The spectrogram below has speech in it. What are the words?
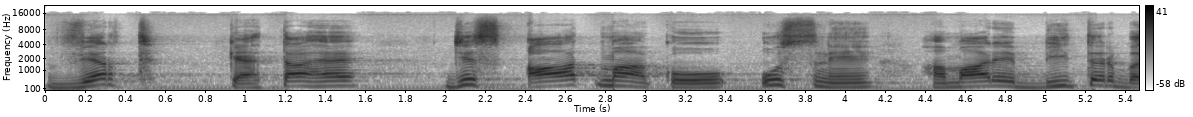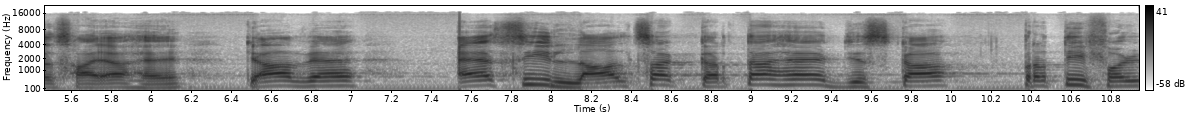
ویرتھ کہتا ہے، جس آتما کو اس نے ہمارے بیتر بسایا ہے، کیا وہ ایسی لالسا کرتا ہے جس کا پرتیفل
